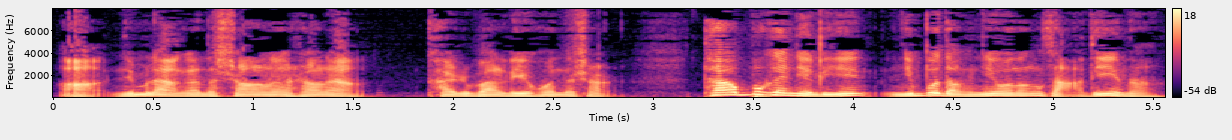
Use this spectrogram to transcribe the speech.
啊，你们两个呢商量商量，开始办离婚的事儿。他要不跟你离，你不等，你又能咋地呢？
